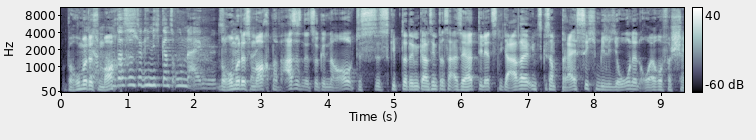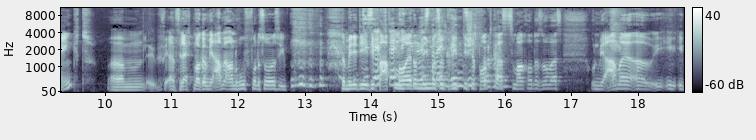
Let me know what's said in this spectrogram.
Warum er das ja, macht. Und das ist natürlich nicht ganz uneigennützig. Warum er das macht, man weiß es nicht so genau. Das, das gibt da den ganz interessanten, also er hat die letzten Jahre insgesamt 30 Millionen Euro verschenkt ähm, vielleicht mag er mich auch mal anrufen oder sowas, ich, damit ich die, die, die Pappen halt und nicht mehr so kritische Podcasts mache oder sowas. Und mir auch mal, äh, ich, ich,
